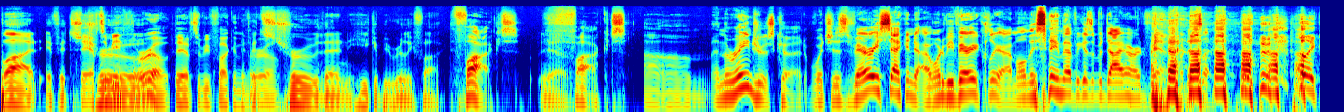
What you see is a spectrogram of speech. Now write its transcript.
but if it's they have true, to be thorough. They have to be fucking If thorough. it's true, then he could be really fucked. fucked. Yeah. Fucked. Um, and the Rangers could, which is very secondary. I want to be very clear. I'm only saying that because I'm a diehard fan. But it's like, like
